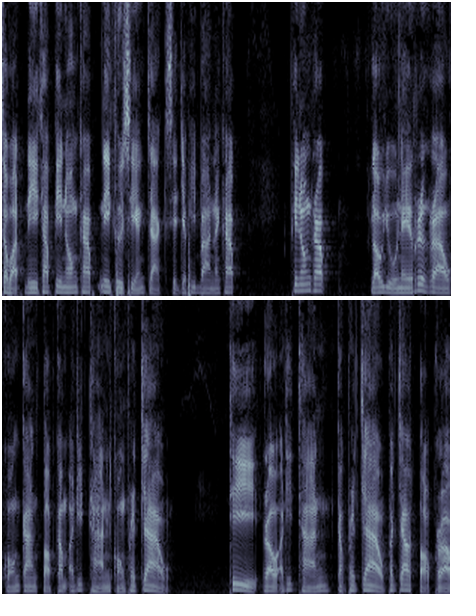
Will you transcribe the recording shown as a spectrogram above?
สวัสดีครับพี่น้องครับนี่คือเสียงจากศิษยพิบาลนะครับ พี่น้องครับเราอยู่ในเรื่องราวของการตอบคำอธิษฐานของพระเจ้า ที่เราอธิษฐานกับพระเจ้าพระเจ้าตอบเรา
